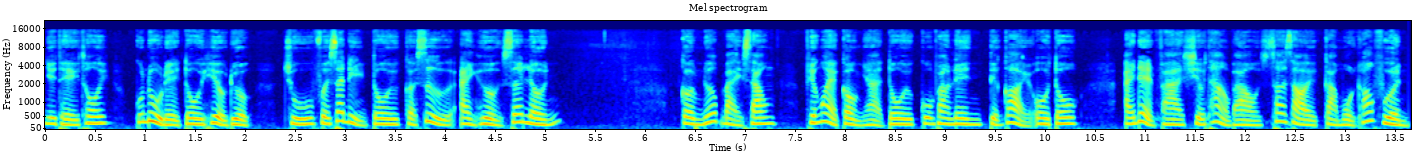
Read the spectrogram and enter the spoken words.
Như thế thôi cũng đủ để tôi hiểu được chú với gia đình tôi có sự ảnh hưởng rất lớn. Cơm nước bày xong, phía ngoài cổng nhà tôi cũng vang lên tiếng còi ô tô. Ánh đèn pha chiếu thẳng vào soi dọi cả một góc vườn.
